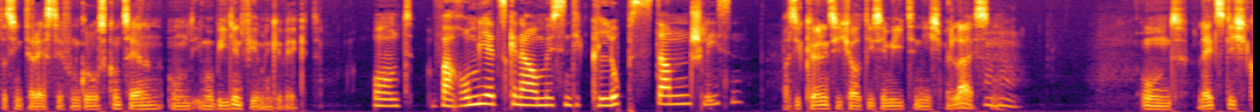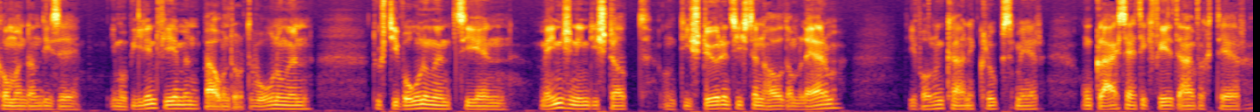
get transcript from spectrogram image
das Interesse von Großkonzernen und Immobilienfirmen geweckt. Und warum jetzt genau müssen die Clubs dann schließen? Weil sie können sich halt diese Miete nicht mehr leisten. Mhm. Und letztlich kommen dann diese Immobilienfirmen, bauen dort Wohnungen, durch die Wohnungen ziehen Menschen in die Stadt und die stören sich dann halt am Lärm. Die wollen keine Clubs mehr und gleichzeitig fehlt einfach der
